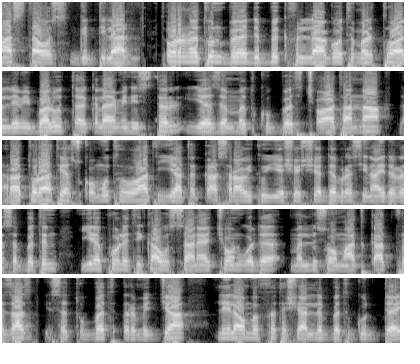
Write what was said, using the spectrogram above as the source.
ማስታወስ ግድ ይላል። ጦርነቱን በድብቅ ፍላጎት መርተዋል የሚባሉት ጠቅላይ ሚኒስትር የዘመትኩበት ጨዋታና ለአራት ወራት ያስቆሙት ህወሓት እያጠቃ ሰራዊቱ እየሸሸ ደብረ ሲና የደረሰበትን የፖለቲካ ውሳኔያቸውን ወደ መልሶ ማጥቃት ትዕዛዝ የሰጡበት እርምጃ ሌላው መፈተሽ ያለበት ጉዳይ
